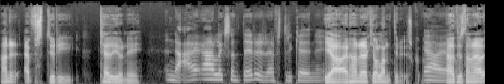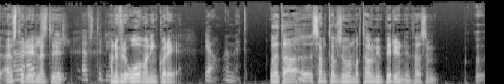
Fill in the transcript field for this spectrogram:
hann er efstur í keðjunni, Nei, Alexander er efstur í keðinni já, en hann er ekki á landinu sko. já, já. Eða, þú veist, hann er efstur í Hann er efstur, efstur í, hann er fyrir ofan yngvar e já, um og þetta uh, samtali sem við vorum að tala um í byrjunin það sem uh,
